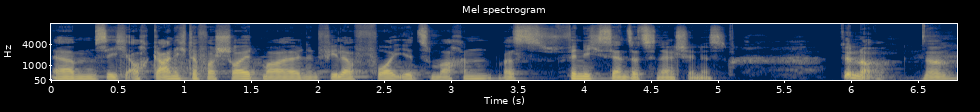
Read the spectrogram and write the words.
ähm, sich auch gar nicht davor scheut, mal einen Fehler vor ihr zu machen, was finde ich sensationell schön ist. Genau. Ne?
